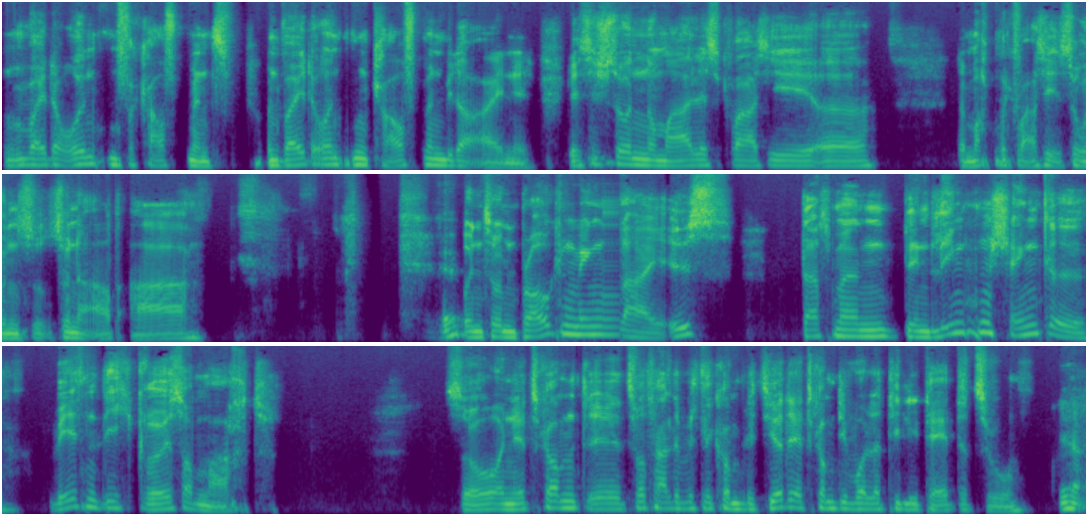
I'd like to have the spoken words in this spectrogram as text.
weiter unten verkauft man es und weiter unten kauft man wieder eine. Das ist so ein normales quasi, äh, da macht man quasi so, ein, so, so eine Art A. Okay. Und so ein Broken Wing ist, dass man den linken Schenkel wesentlich größer macht. So, und jetzt kommt, jetzt wird halt ein bisschen komplizierter, jetzt kommt die Volatilität dazu. Ja.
